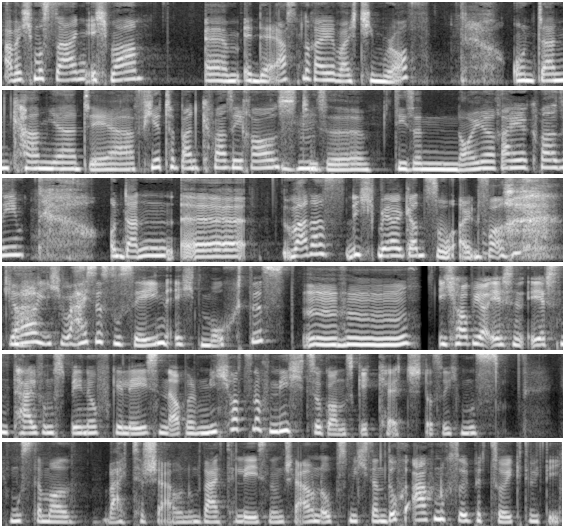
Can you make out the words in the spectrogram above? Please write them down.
Aber ich muss sagen, ich war ähm, in der ersten Reihe war ich Team Roth. Und dann kam ja der vierte Band quasi raus, mhm. diese, diese neue Reihe quasi. Und dann äh, war das nicht mehr ganz so einfach. Ja, ich weiß, dass du Zane echt mochtest. Mhm. Ich habe ja erst den ersten Teil vom Spin-off gelesen, aber mich hat es noch nicht so ganz gecatcht. Also ich muss muss da mal weiterschauen und weiterlesen und schauen, ob es mich dann doch auch noch so überzeugt wie dich.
